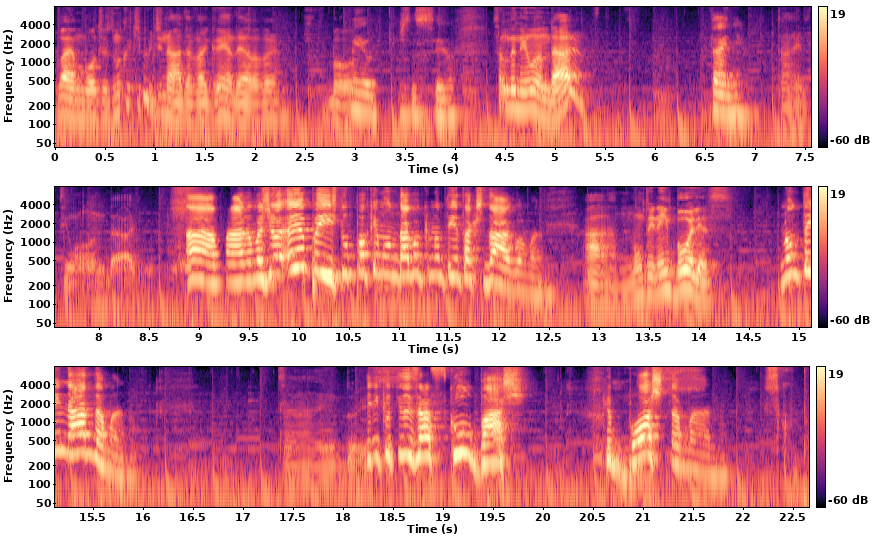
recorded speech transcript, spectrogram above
vai, Motos, nunca te pedi nada, vai, ganha dela, vai. Boa. Meu Deus do céu. Você não tem nenhum lendário? Tenho. Tá, ele tem um lendário. Ah, mano, mas olha para isto, um Pokémon d'água que não tem ataques d'água, mano. Ah, não tem nem bolhas. Não tem nada, mano. Tá, em dois. Tenho que utilizar School Bash. Que bosta, mano. Desculpa.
